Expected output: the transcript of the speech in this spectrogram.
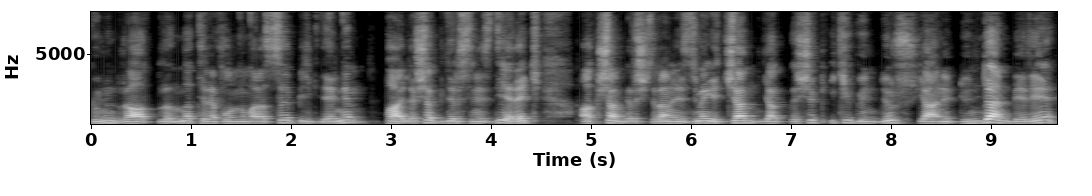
Gönül rahatlığında telefon numarası bilgilerini paylaşabilirsiniz diyerek akşam yarışları analizime geçeceğim. Yaklaşık iki gündür yani dünden beri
